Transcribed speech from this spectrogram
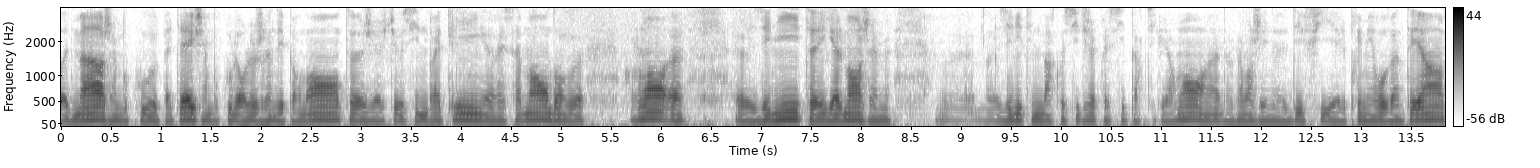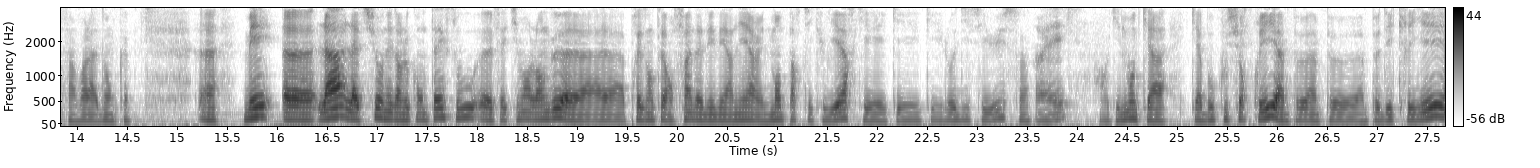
Audemars, j'aime beaucoup Patek, j'aime beaucoup l'horlogerie indépendante. J'ai acheté aussi une Breitling récemment. Donc, franchement, euh, Zénith également, j'aime. euh, Zénith est une marque aussi que j'apprécie particulièrement. hein. Donc, notamment, j'ai une Défi El Primero 21. Enfin, voilà, donc. euh, mais euh, là, là-dessus, on est dans le contexte où, euh, effectivement, Langueux a, a présenté en fin d'année dernière une montre particulière qui est, qui est, qui est l'Odysseus. Ouais. Alors, qui est une montre qui a, qui a beaucoup surpris, un peu, un peu, un peu décriée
